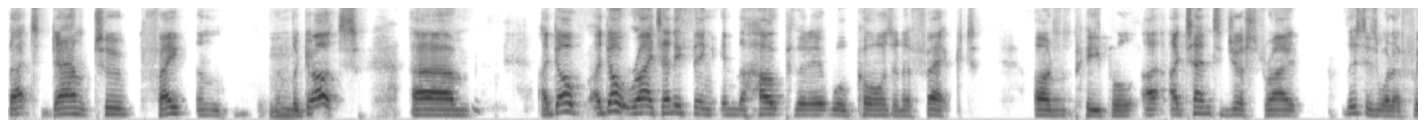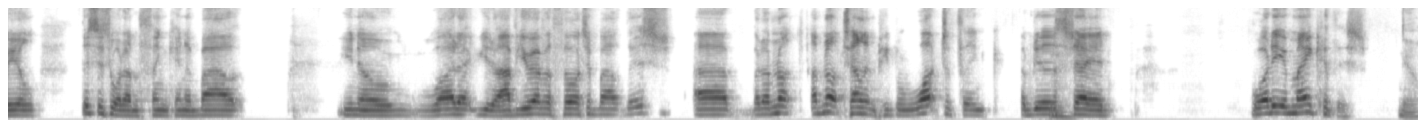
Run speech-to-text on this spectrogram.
that's down to fate and, mm. and the mm-hmm. gods. Um, I don't I don't write anything in the hope that it will cause an effect on people. I, I tend to just write, this is what I feel, this is what I'm thinking about. You know, what you know, have you ever thought about this? Uh, but I'm not I'm not telling people what to think. I'm just mm. saying, what do you make of this? Yeah.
